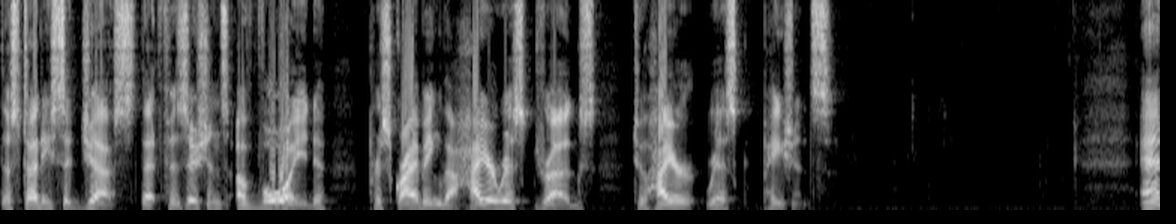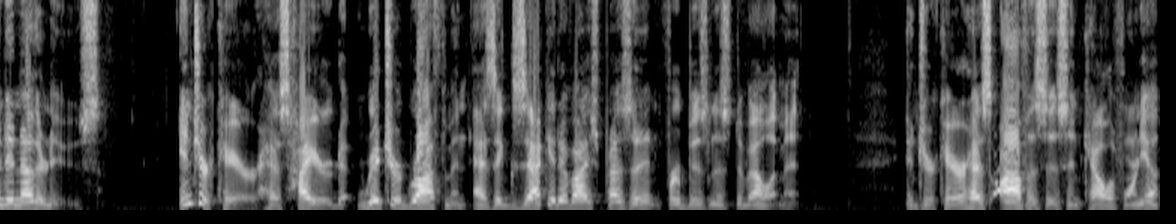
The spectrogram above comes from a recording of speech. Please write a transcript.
The study suggests that physicians avoid prescribing the higher risk drugs to higher risk patients. And in other news, Intercare has hired Richard Rothman as Executive Vice President for Business Development. Intercare has offices in California,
